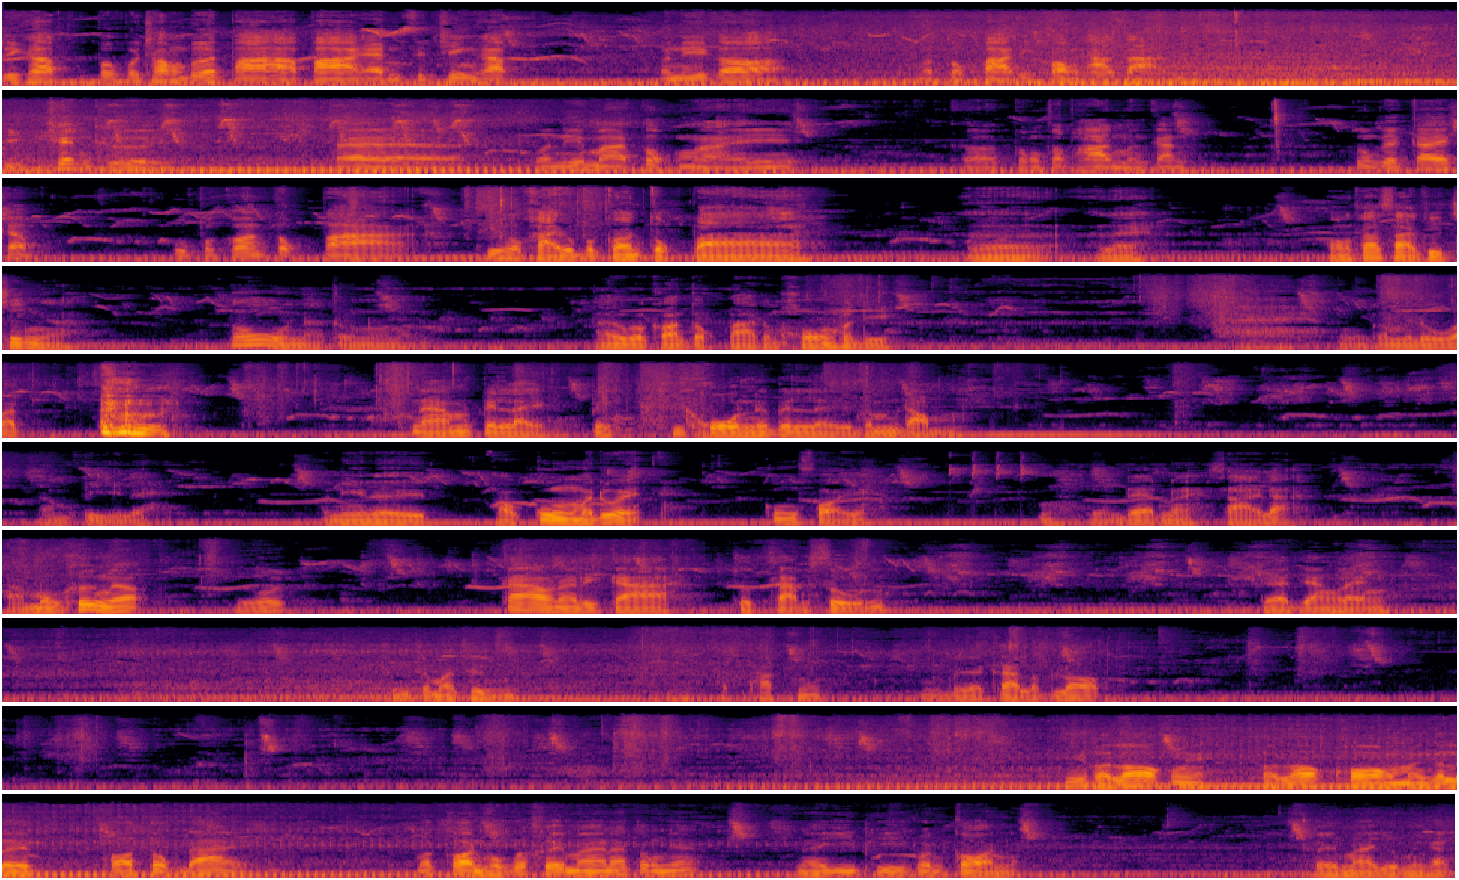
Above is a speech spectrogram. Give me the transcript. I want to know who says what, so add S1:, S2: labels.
S1: สดีครับพบกับช่องเบิร์ดพาหาปลาแอนด์ฟิชชิ่งครับ วันนี้ก็มาตกปลาที่คลองท่าสารอีกเช่นเคย แต่วันนี้มาตกหมายตรงสะพานเหมือนกัน ตรงใกล้ ๆ กับอุปกรณ์ตกปลาที่เขาขายอุปกรณ์ตกปลาเอ่ออะไรคลองท่าสารฟิชชิ่งอะนู่นน่ะตรงนู้นขายอุปกรณ์ตกปลาตรงโค้งพอดีผมก็ไม่รู้ว่า น้ำมันเป็นอะไร เป็นขี้โคลนหรือเป็นอะไรดำดำๆดำปีเลย วันนี้เลยเอากุ้งมาด้วย กุ้งฝอยสวนแดดหน่อย สายละสามโมงครึ่งแล้วหรือเก้านาฬิกาจุดสามศูนย์แดดอย่างแรงเพิ่งจะมาถึงสักพักนึงมีบรรยากาศรอบๆ นี่เขาลอกไงเขาลอกคลองมันก็เลยพอตกได้ เมื่อก่อนผมก็เคยมานะตรงเนี้ย ใน EP ก่อนๆเคยมาอยู่เหมือนกัน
